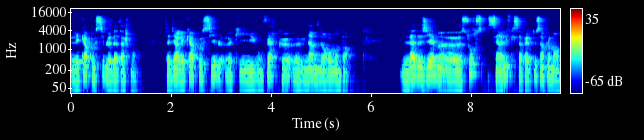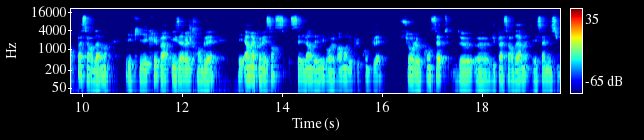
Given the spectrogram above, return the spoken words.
les cas possibles d'attachement, c'est-à-dire les cas possibles qui vont faire qu'une âme ne remonte pas. La deuxième source, c'est un livre qui s'appelle tout simplement Passeur d'âme et qui est écrit par Isabelle Tremblay. Et à ma connaissance, c'est l'un des livres vraiment les plus complets sur le concept de, du passeur d'âme et sa mission.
